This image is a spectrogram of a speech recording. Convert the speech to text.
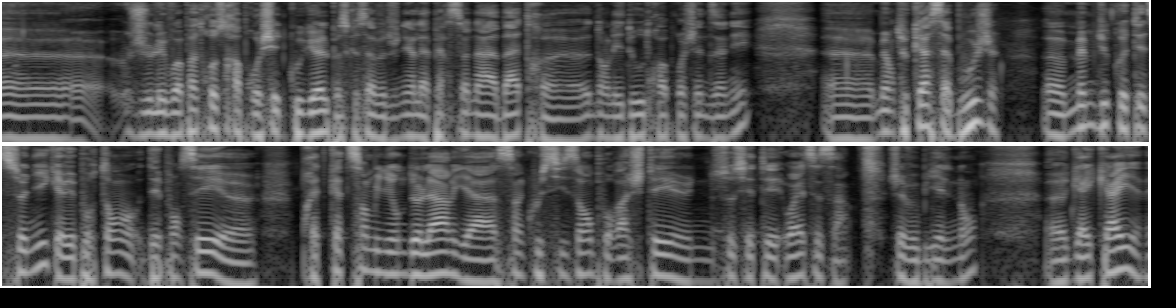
Euh, je les vois pas trop se rapprocher de Google parce que ça va devenir la personne à abattre euh, dans les deux ou trois prochaines années. Euh, mais en tout cas, ça bouge. Même du côté de Sony, qui avait pourtant dépensé près de 400 millions de dollars il y a 5 ou 6 ans pour acheter une société. Ouais, c'est ça, j'avais oublié le nom. Gaikai.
